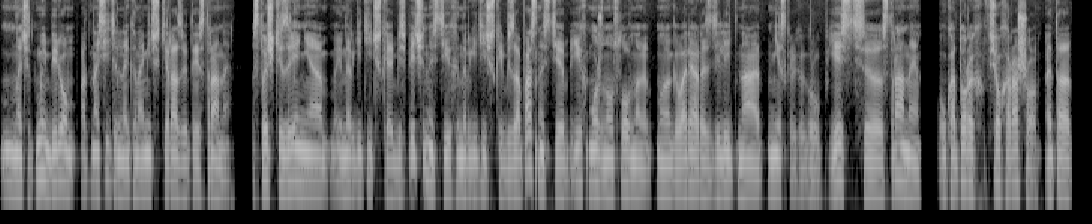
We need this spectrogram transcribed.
значит, мы берем относительно экономически развитые страны. С точки зрения энергетической обеспеченности, их энергетической безопасности, их можно, условно э, говоря, разделить на несколько групп. Есть э, страны, у которых все хорошо. Это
